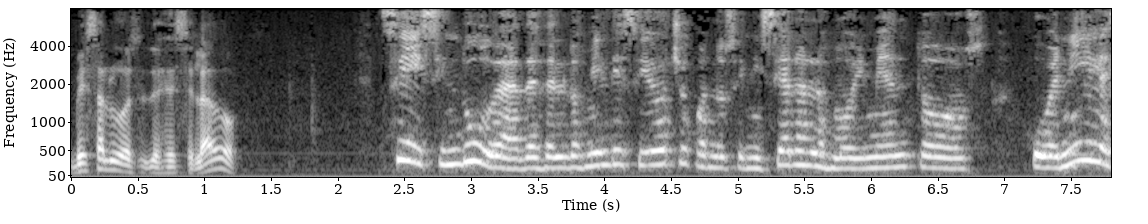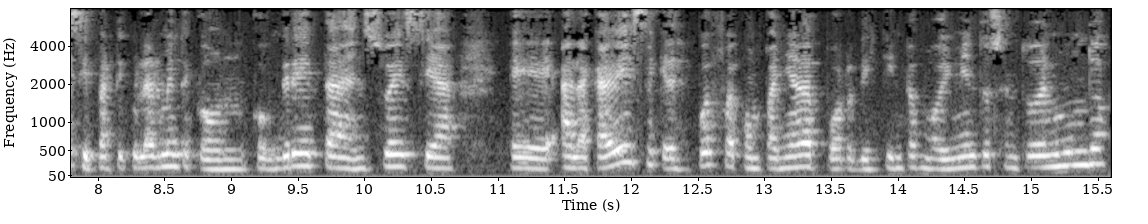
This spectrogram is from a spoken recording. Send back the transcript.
¿Ves algo desde ese lado? Sí, sin duda, desde el 2018, cuando se iniciaron los movimientos juveniles y particularmente con, Greta en Suecia eh, a la cabeza, que después fue acompañada por distintos movimientos en todo el mundo,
